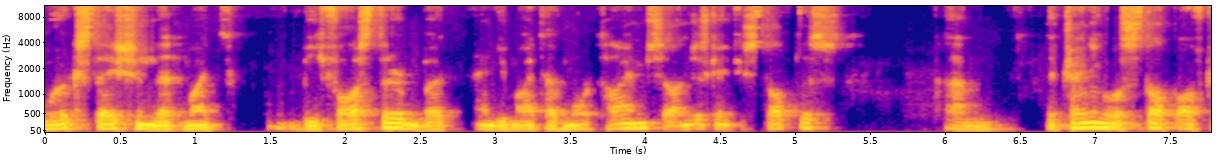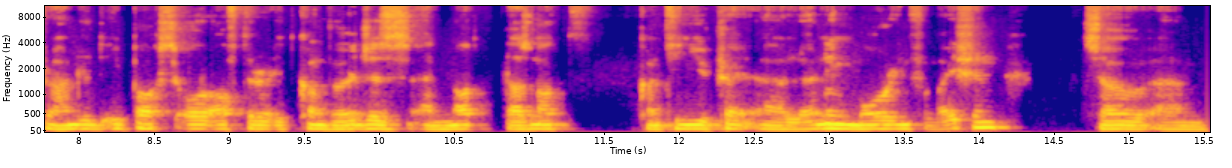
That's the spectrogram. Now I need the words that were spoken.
workstation, that might be faster, but and you might have more time. So, I'm just going to stop this. Um, the training will stop after 100 epochs or after it converges and not does not continue uh, learning more information. So um,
